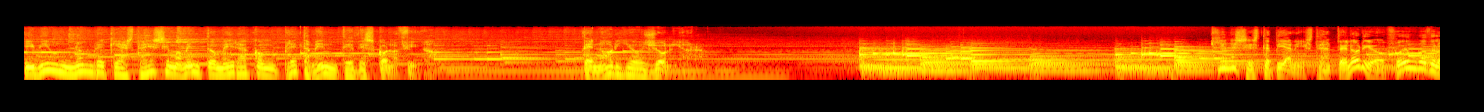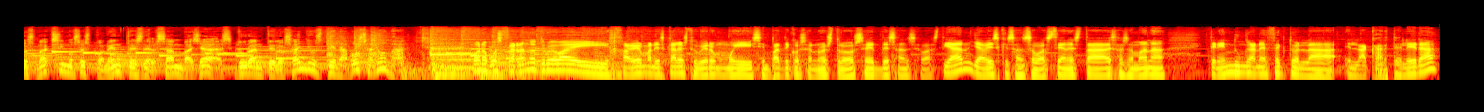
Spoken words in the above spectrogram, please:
y vi un nombre que hasta ese momento me era completamente desconocido. Tenorio Jr. ¿Quién es este pianista? Tenorio fue uno de los máximos exponentes del samba jazz durante los años de la bossa nova. Bueno, pues Fernando Trueba y Javier Mariscal estuvieron muy simpáticos en nuestro set de San Sebastián. Ya veis que San Sebastián está esta semana teniendo un gran efecto en la, en la cartelera.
